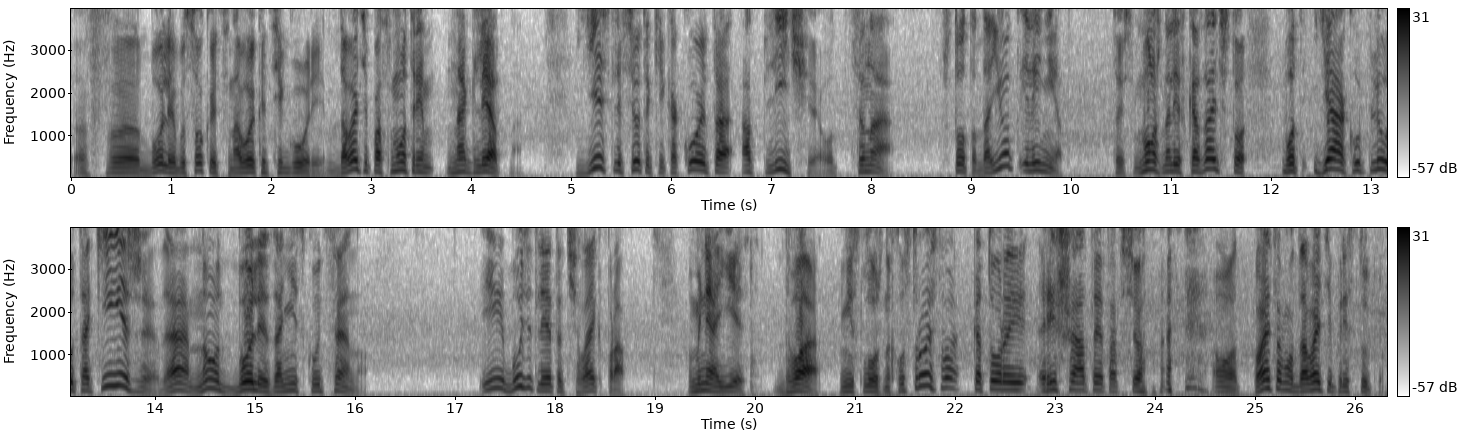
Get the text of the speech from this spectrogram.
в более высокой ценовой категории. Давайте посмотрим наглядно. Есть ли все-таки какое-то отличие, вот цена что-то дает или нет? То есть можно ли сказать, что вот я куплю такие же, да, но более за низкую цену? И будет ли этот человек прав? У меня есть два несложных устройства, которые решат это все. Вот, поэтому давайте приступим.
